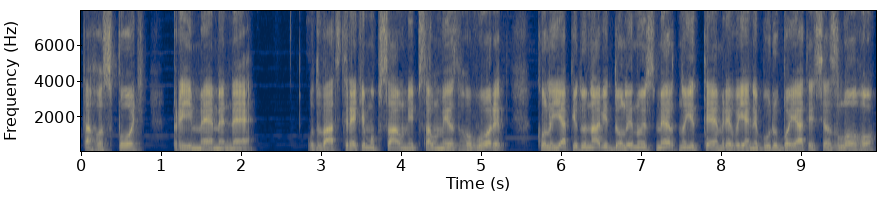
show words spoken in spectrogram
та Господь прийме мене. У 23-му псалмі псалмист говорить: коли я піду навіть долиною смертної темряви, я не буду боятися злого,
